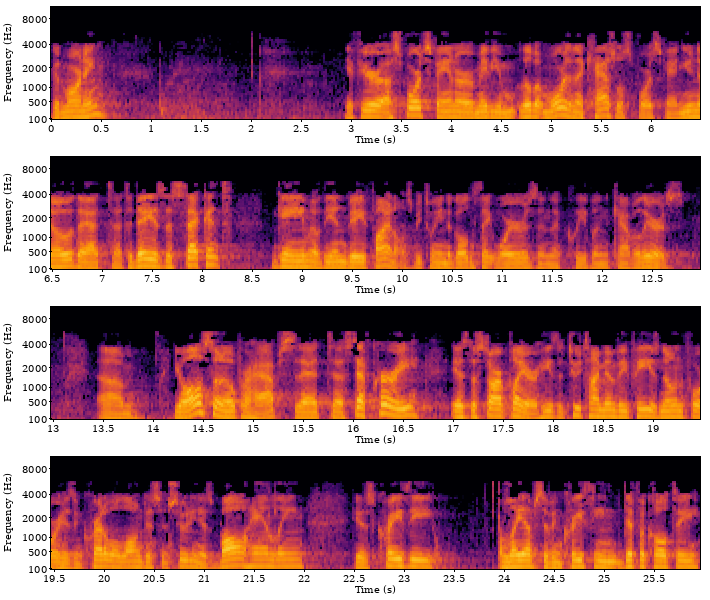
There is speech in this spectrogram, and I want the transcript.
good morning. If you're a sports fan, or maybe a little bit more than a casual sports fan, you know that uh, today is the second game of the NBA Finals between the Golden State Warriors and the Cleveland Cavaliers. Um, you'll also know, perhaps, that uh, Steph Curry is the star player. He's a two-time MVP. He's known for his incredible long-distance shooting, his ball handling, his crazy layups of increasing difficulty,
